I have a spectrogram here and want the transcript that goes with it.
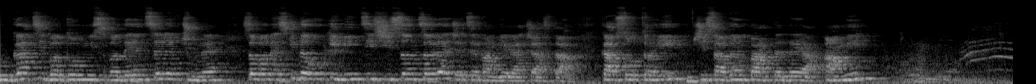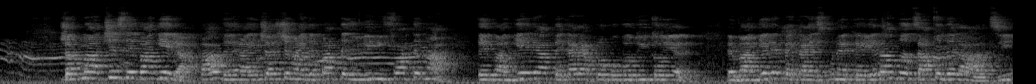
rugați-vă Domnului să vă dea înțelepciune, să vă deschidă ochii minții și să înțelegeți Evanghelia aceasta, ca să o trăim și să avem parte de ea. Amin? Și acum, ce este Evanghelia? Pavel aici zice mai departe în linii foarte mari. Evanghelia pe care a propovăduit-o el. Evanghelia pe care spune că el a învățat-o de la alții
